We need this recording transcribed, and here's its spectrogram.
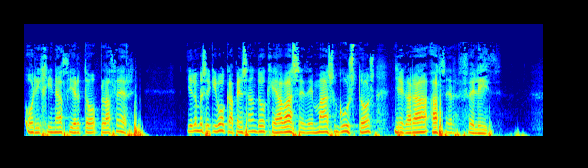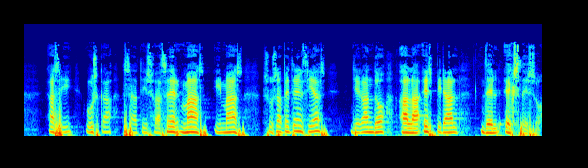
origina cierto placer. Y el hombre se equivoca pensando que a base de más gustos llegará a ser feliz. Así busca satisfacer más y más sus apetencias, llegando a la espiral del exceso.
